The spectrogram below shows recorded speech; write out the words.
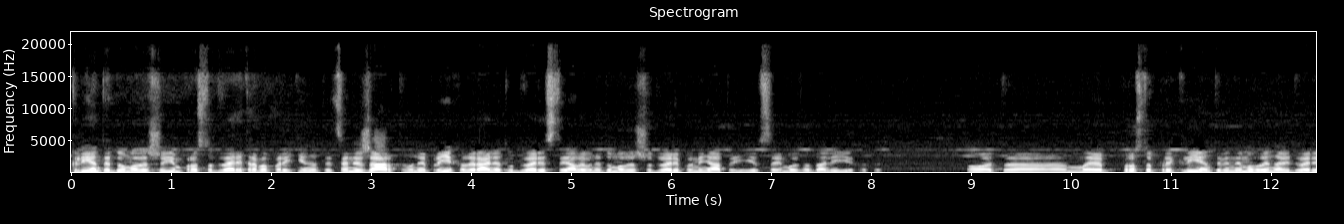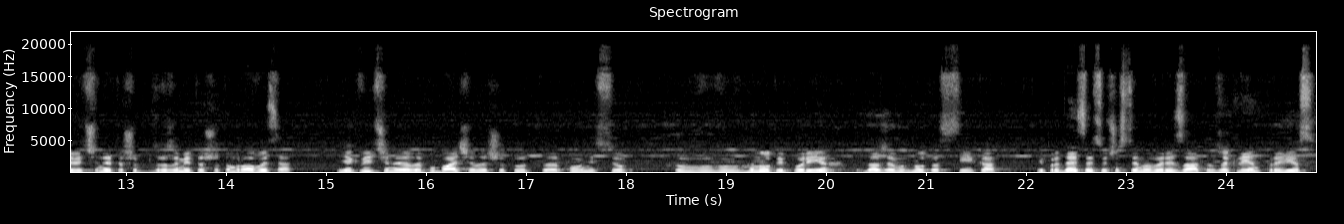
Клієнти думали, що їм просто двері треба перекинути. Це не жарт. Вони приїхали, реально тут двері стояли. Вони думали, що двері поміняти і все, можна далі їхати. От, е, ми просто при клієнтові не могли навіть двері відчинити, щоб зрозуміти, що там робиться. Як відчинили, побачили, що тут е, повністю вгнутий поріг, навіть вгнута стійка, і прийдеться цю частину вирізати. Вже клієнт привіз.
